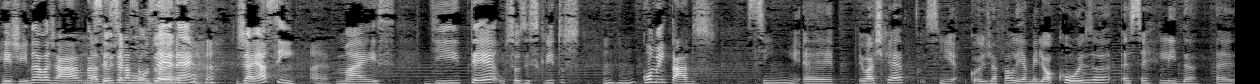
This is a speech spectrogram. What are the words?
Regina ela já nasceu desse geração mundo, Z, é. né? Já é assim. É. Mas de ter os seus escritos Uhum. comentados. Sim, é, eu acho que é, sim, eu já falei, a melhor coisa é ser lida, é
